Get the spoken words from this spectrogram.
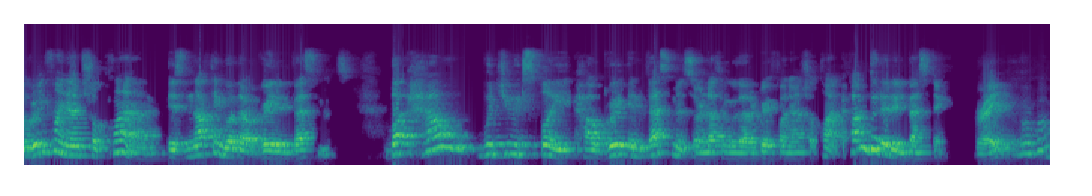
a great financial plan is nothing without great investments. But how would you explain how great investments are nothing without a great financial plan? If I'm good at investing, right? hmm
